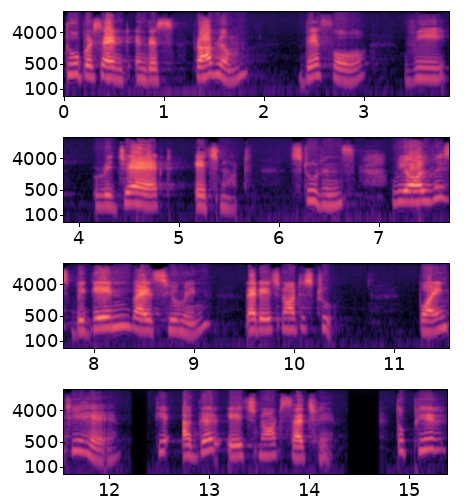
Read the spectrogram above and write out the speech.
2 percent in this problem, therefore, we reject H naught. Students, we always begin by assuming that H naught is true. Point ये है कि अगर एच नॉट सच है तो फिर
